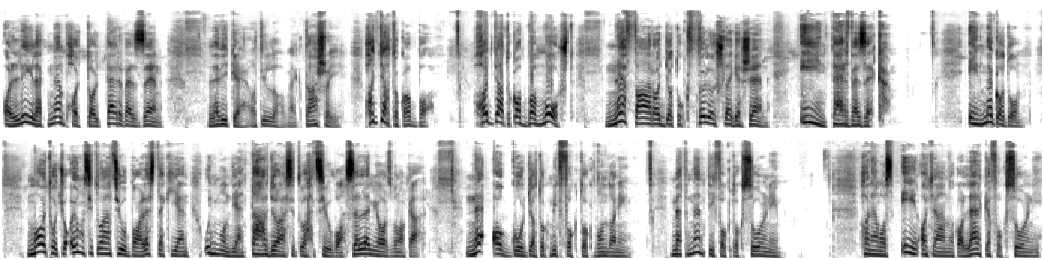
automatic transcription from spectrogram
a lélek nem hagyta, hogy tervezzen. Levike, Attila, meg társai, hagyjátok abba. Hagyjátok abba most. Ne fáradjatok fölöslegesen. Én tervezek. Én megadom. Majd, hogyha olyan szituációban lesztek ilyen, úgymond ilyen tárgyalás szituációban, szellemi harcban akár, ne aggódjatok, mit fogtok mondani, mert nem ti fogtok szólni, hanem az én atyámnak a lelke fog szólni,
